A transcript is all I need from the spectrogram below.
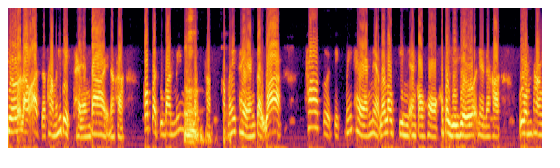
เยอะๆแล้วอาจจะทำให้เด็กแท้งได้นะคะ ก็ปัจจุบันไม่มีหลักฐานทำให้แท้งแต่ว่าถ้าเกิดเด็กไม่แท้งเนี่ย แล้วเรากินแอลกอฮอล์เข้าไปเยอะๆเนี่ยนะคะ รวมทั้ง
